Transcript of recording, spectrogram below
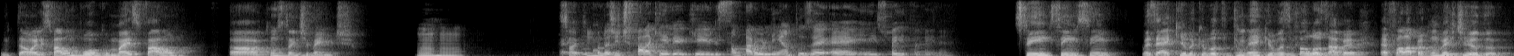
Então, eles falam um pouco, mas falam uh, constantemente. Uhum. É, quando a gente fala que, ele, que eles são barulhentos, é, é, é, isso aí também, né? Sim, sim, sim. Mas é aquilo que você também é que você falou, sabe? É falar para convertido.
